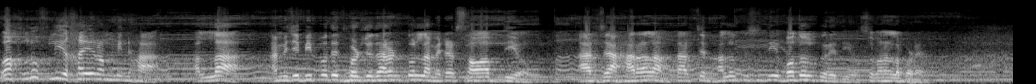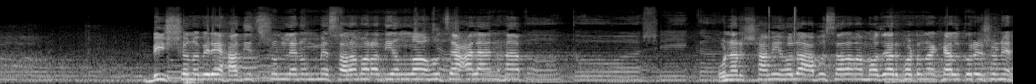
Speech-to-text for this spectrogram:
ওয়াখলুফ লি খায়রাম মিনহা। আল্লাহ, আমি যে বিপদে ধৈর্য ধারণ করলাম, এটার সওয়াব দিও। আর যা হারালাম, তার চেয়ে ভালো কিছু দিয়ে বদল করে দিও। সুবহানাল্লাহ পড়েন। বিশ্ব নবীর হাদিস শুনলেন উম্মে সালামা রাদিয়াল্লাহু তাআলা আনহা। ওনার স্বামী হলো আবু সালামা, মজার ঘটনা খেয়াল করে শুনেন।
